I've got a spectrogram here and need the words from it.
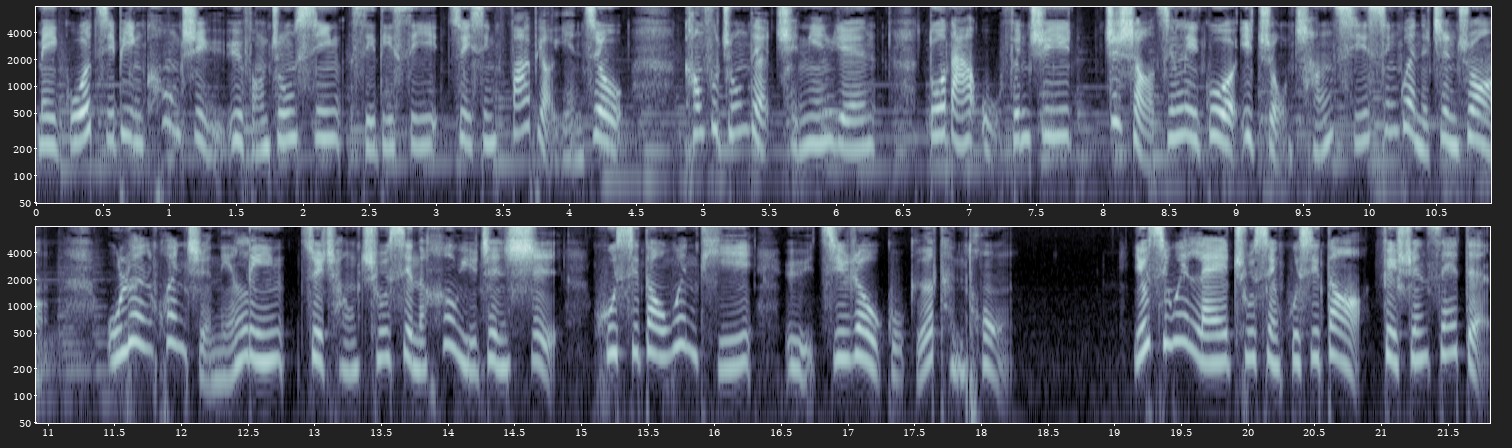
美国疾病控制与预防中心 （CDC） 最新发表研究，康复中的成年人多达五分之一至少经历过一种长期新冠的症状。无论患者年龄，最常出现的后遗症是呼吸道问题与肌肉骨骼疼痛。尤其未来出现呼吸道、肺栓塞等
